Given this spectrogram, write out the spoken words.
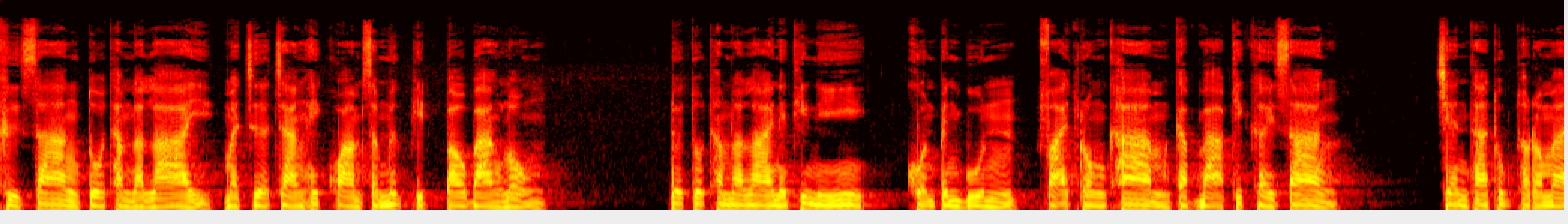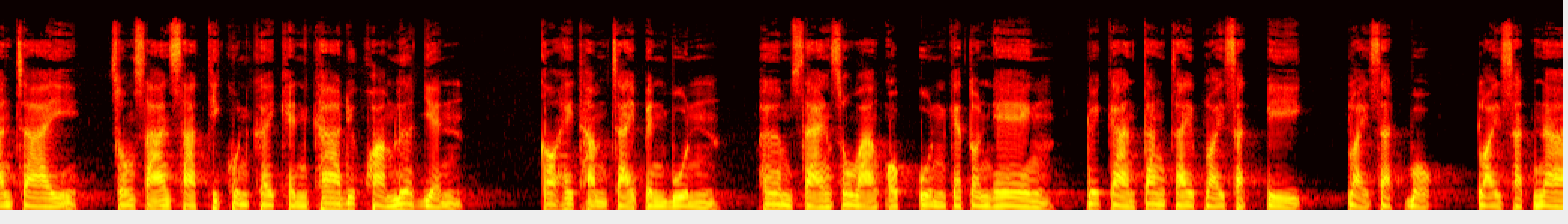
คือสร้างตัวทำละลายมาเจือจางให้ความสำนึกผิดเบาบางลง โดยตัวทำละลายในที่นี้ ควรเป็นบุญฝ่ายตรงข้ามกับบาปที่เคยสร้าง เช่นถ้าทุกทรมานใจ สงสารสัตว์ที่คุณเคยเข็นฆ่าด้วยความเลือดเย็น ก็ให้ทำใจเป็นบุญ เพิ่มแสงสว่างอบอุ่นแก่ตนเอง ด้วยการตั้งใจปล่อยสัตว์ปีก ปล่อยสัตว์บก ล่อยสัตว์น้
